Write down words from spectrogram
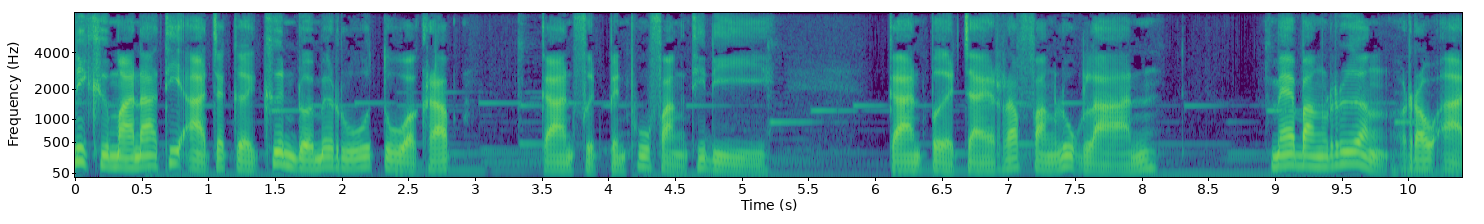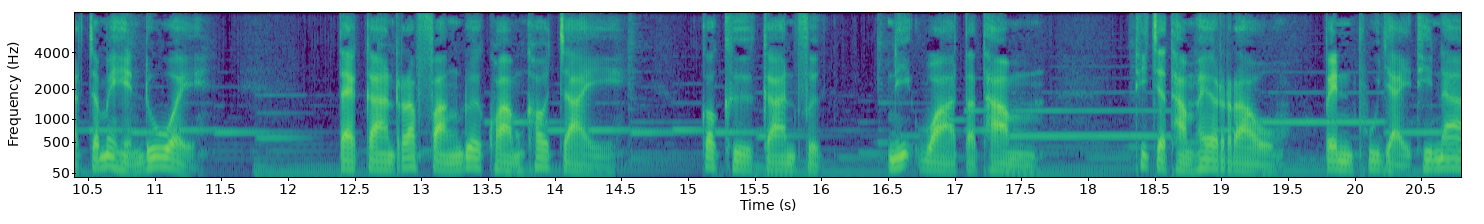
นี่คือมานะที่อาจจะเกิดขึ้นโดยไม่รู้ตัวครับ การฝึกเป็นผู้ฟังที่ดี การเปิดใจรับฟังลูกหลาน แม้บางเรื่องเราอาจจะไม่เห็นด้วย แต่การรับฟังด้วยความเข้าใจ ก็คือการฝึกนิวาตธรรม ที่จะทำให้เราเป็นผู้ใหญ่ที่น่า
